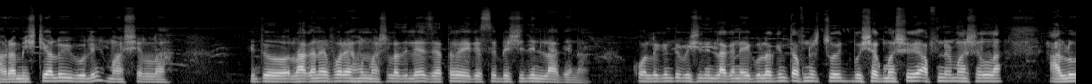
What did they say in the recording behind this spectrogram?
আমরা মিষ্টি আলুই বলি মার্শাল্লাহ কিন্তু লাগানোর পরে এখন মশলা দিলে যেতে হয়ে গেছে বেশি দিন লাগে না। করলে কিন্তু বেশি দিন লাগে না। এগুলো কিন্তু আপনার চৈত বৈশাখ মাসে আপনার মাসাল্লাহ আলু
